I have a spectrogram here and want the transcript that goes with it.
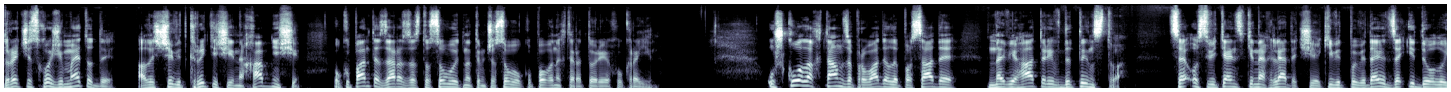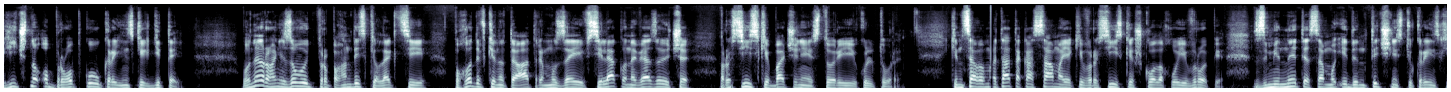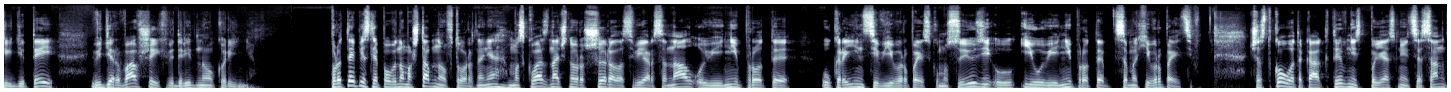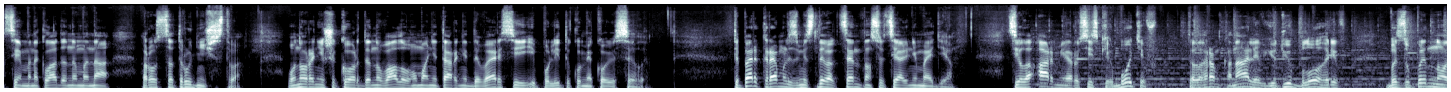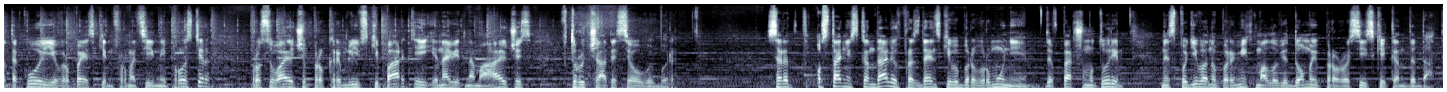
До речі, схожі методи, але ще відкритіші і нахабніші, окупанти зараз застосовують на тимчасово окупованих територіях України. У школах там запровадили посади навігаторів дитинства. Це освітянські наглядачі, які відповідають за ідеологічну обробку українських дітей. Вони організовують пропагандистські лекції, походи в кінотеатри, музеї, всіляко нав'язуючи російське бачення історії і культури. Кінцева мета така сама, як і в російських школах у Європі: змінити самоідентичність українських дітей, відірвавши їх від рідного коріння. Проте після повномасштабного вторгнення Москва значно розширила свій арсенал у війні проти українців в Європейському Союзі і у війні проти самих європейців. Частково така активність пояснюється санкціями, накладеними на розсотрудничество. Воно раніше координувало гуманітарні диверсії і політику м'якої сили. Тепер Кремль змістив акцент на соціальні медіа. Ціла армія російських ботів, телеграм-каналів, ютуб-блогерів беззупинно атакує європейський інформаційний простір, просуваючи прокремлівські партії і навіть намагаючись втручатися у вибори. Серед останніх скандалів президентські вибори в Румунії, де в першому турі несподівано переміг маловідомий проросійський кандидат.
